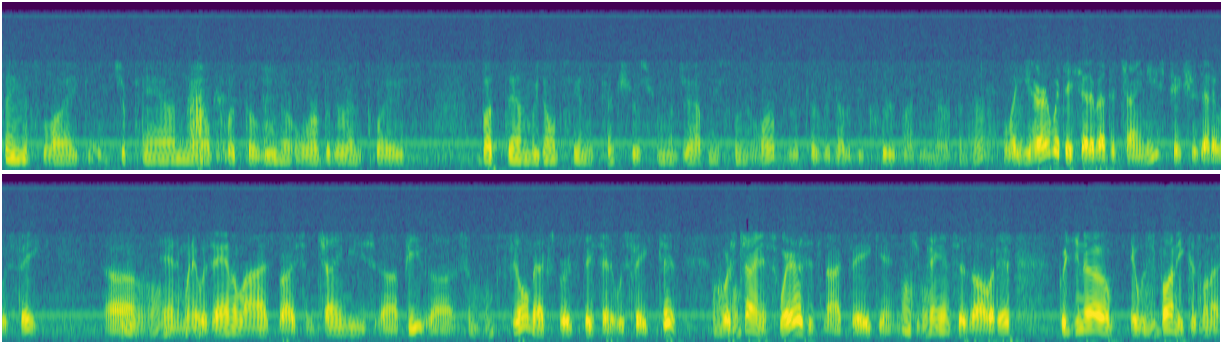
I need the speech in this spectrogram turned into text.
things like Japan, you know, put the lunar orbiter in place, but then we don't see any pictures from the Japanese lunar orbiter because they got to be cleared by the American Air Force. Well, you heard what they said about the Chinese picture that it was fake. Uh, yeah. And when it was analyzed by some Chinese uh, pe- uh, some mm-hmm. film experts, they said it was fake too. Of course, uh-huh. China swears it's not fake, and uh-huh. Japan says all it is. But you know, it was mm-hmm. funny because when I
